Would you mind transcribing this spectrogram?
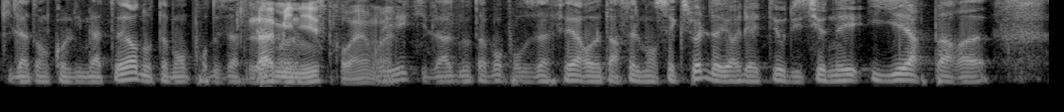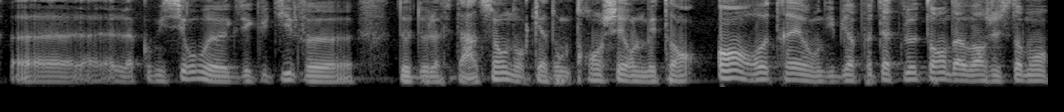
qu'il a dans le collimateur notamment pour des affaires. La ministre, ouais. Oui, qu'il a notamment pour des affaires d'harcèlement sexuel. D'ailleurs, il a été auditionné hier par euh, la, commission exécutive de, de, la fédération, donc qui a donc tranché en le mettant en retrait. On dit bien peut-être le temps d'avoir justement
